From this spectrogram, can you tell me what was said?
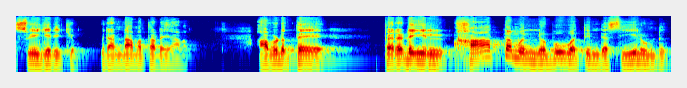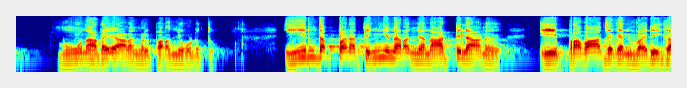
സ്വീകരിക്കും. രണ്ടാമത്തെ അടയാളം. അവിടുത്തെ പെരടിയിൽ ഹാത്തമുൻ നുപൂവത്തിന്റെ സീലുണ്ട്. മൂന്നടയാളങ്ങൾ പറഞ്ഞു കൊടുത്തു. ഈന്തപ്പന തിങ്ങി നിറഞ്ഞ നാട്ടിലാണ് ഈ പ്രവാചകൻ വരിക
